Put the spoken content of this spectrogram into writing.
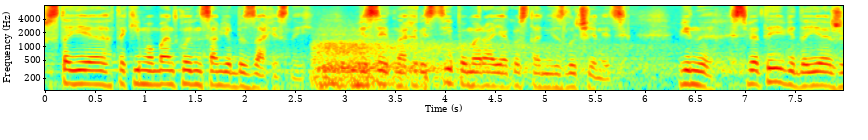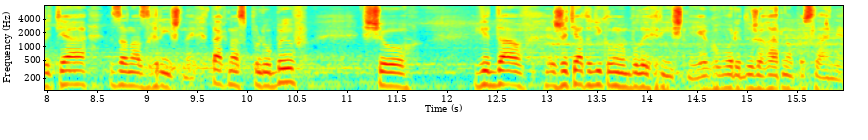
стає такий момент, коли він сам є беззахисний. Вісить на хресті, помирає як останній злочинець. Він святий віддає життя за нас грішних. Так нас полюбив, що віддав життя тоді, коли ми були грішні, як говорить дуже гарне послання.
